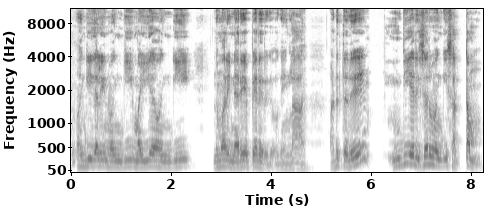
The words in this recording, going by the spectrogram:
வங்கிகளின் வங்கி மைய வங்கி இந்த மாதிரி நிறைய பேர் இருக்குது ஓகேங்களா? அடுத்தது இந்திய ரிசர்வ் வங்கி சட்டம்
